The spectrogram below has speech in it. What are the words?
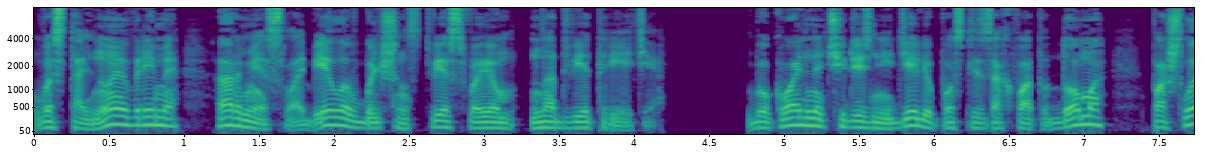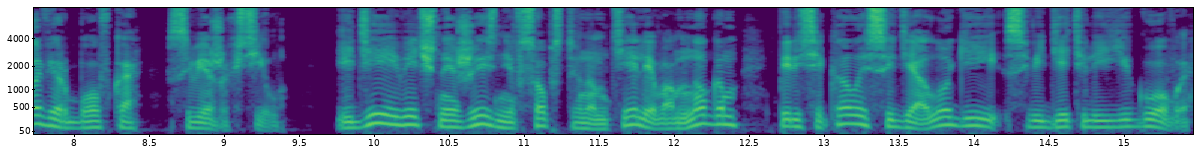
В остальное время армия слабела в большинстве своем на две трети. Буквально через неделю после захвата дома пошла вербовка свежих сил. Идея вечной жизни в собственном теле во многом пересекалась с идеологией свидетелей Иеговы.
